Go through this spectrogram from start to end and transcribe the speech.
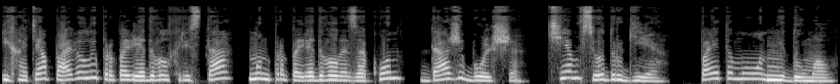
И хотя Павел и проповедовал Христа, он проповедовал и закон, даже больше, чем все другие. Поэтому он не думал,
